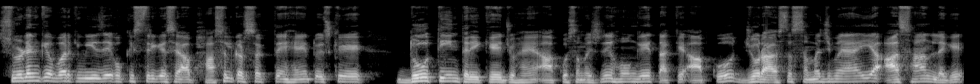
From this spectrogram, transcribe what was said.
स्वीडन के वर्क वीज़े को किस तरीके से आप हासिल कर सकते हैं तो इसके दो तीन तरीके जो हैं आपको समझने होंगे ताकि आपको जो रास्ता समझ में आए या आसान लगे,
